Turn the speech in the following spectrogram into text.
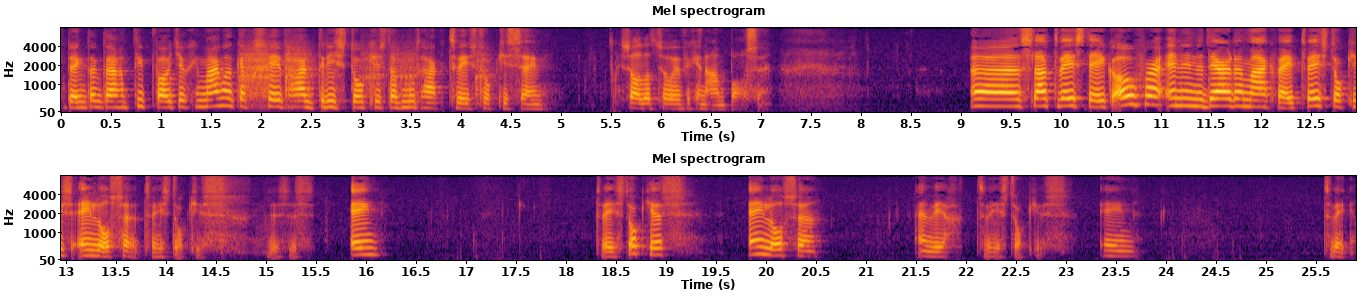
Denk dat ik daar een typfoutje heb gemaakt, want ik heb geschreven haak drie stokjes. Dat moet haak twee stokjes zijn. Ik zal dat zo even gaan aanpassen. Uh, sla twee steken over en in de derde maken wij twee stokjes, één losse, twee stokjes. Dus dus één, twee stokjes, één losse en weer twee stokjes. 1, 2.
